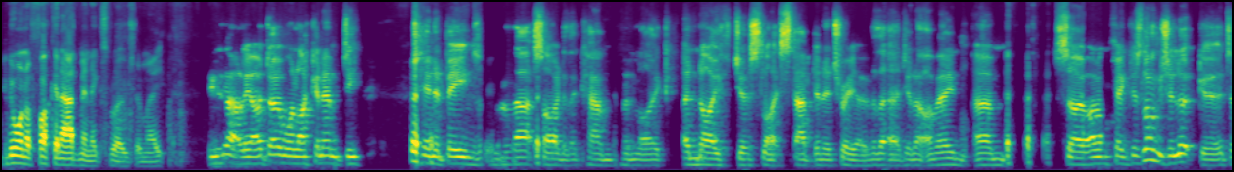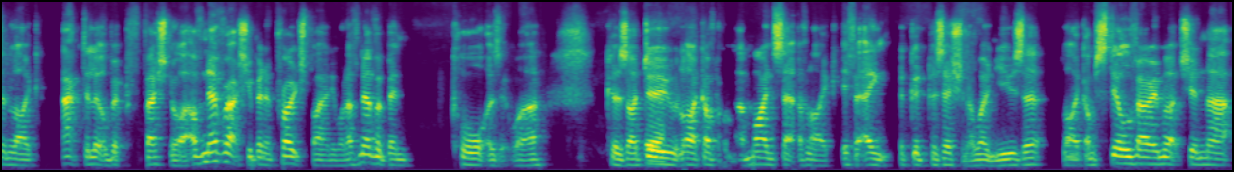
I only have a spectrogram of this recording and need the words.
You don't want a fucking admin explosion, mate. Exactly. I don't want like an empty tin of beans on that side of the camp and like a knife just like stabbed in a tree over there. Do you know what I mean? Um, so I think as long as you look good and like act a little bit professional, I've never actually been approached by anyone. I've never been caught, as it were. because I do like I've got that mindset of like if it ain't a good position, I won't use it. Like I'm still very much in that.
